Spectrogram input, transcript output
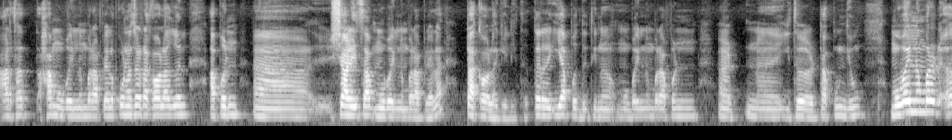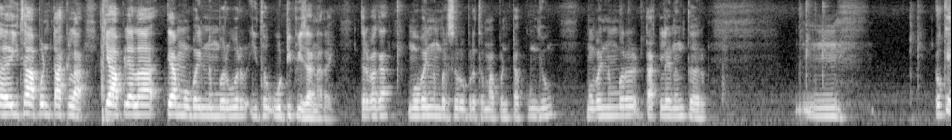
अर्थात हा मोबाईल नंबर आपल्याला कोणाचा टाकावा लागेल? आपण शाळेचा मोबाईल नंबर आपल्याला टाकावा लागेल इथं. तर या पद्धतीनं मोबाईल नंबर आपण इथं टाकून घेऊ. मोबाईल नंबर इथं आपण टाकला की आपल्याला त्या मोबाईल नंबरवर इथं ओ टी पी जाणार आहे. तर बघा मोबाईल नंबर सर्वप्रथम आपण टाकून घेऊ. मोबाईल नंबर टाकल्यानंतर ओके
